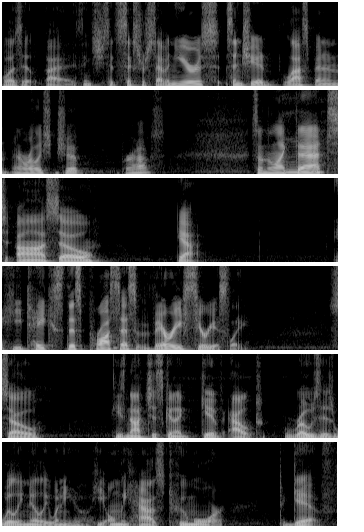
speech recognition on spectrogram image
was it? I think she said six or seven years since she had last been in, in a relationship, perhaps something like that. Uh, so yeah, he takes this process very seriously. So he's not just gonna give out roses willy nilly when he he only has two more to give.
